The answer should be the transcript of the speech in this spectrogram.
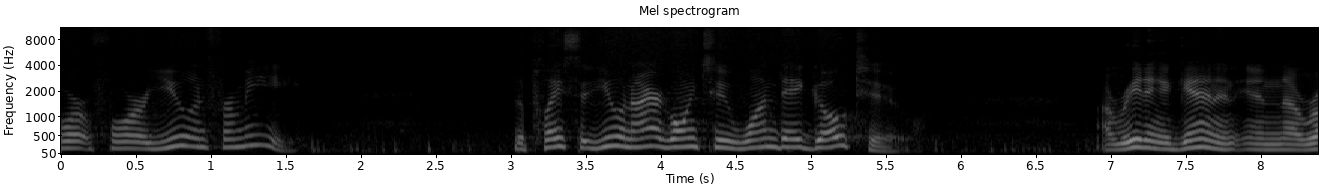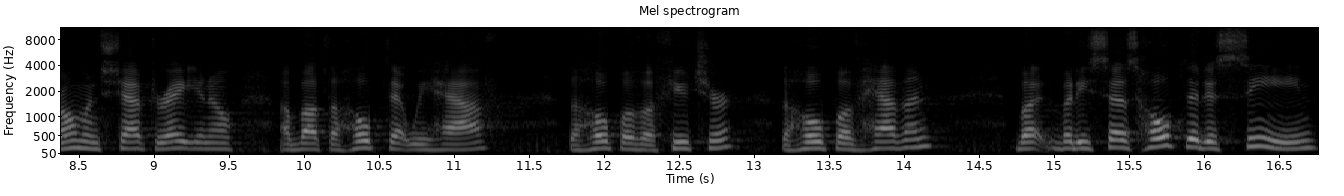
for, for you and for me. The place that you and I are going to one day go to. I'm reading again in, in uh, Romans chapter 8, you know, about the hope that we have, the hope of a future, the hope of heaven. But, but he says, hope that is seen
